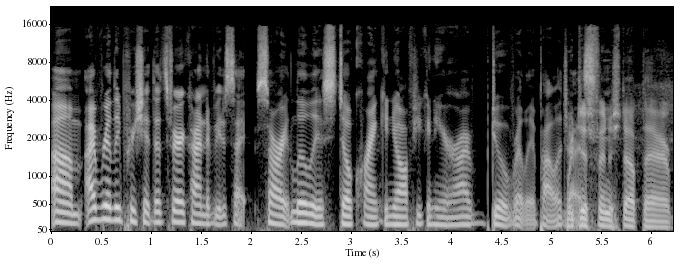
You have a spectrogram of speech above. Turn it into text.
Um, I really appreciate That's very kind of you to say. Sorry, Lily is still cranking you off. you can hear. her. I do really apologize. we just finished up our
